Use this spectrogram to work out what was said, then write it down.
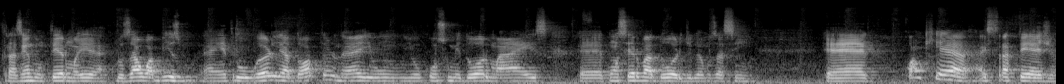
trazendo um termo aí, é, cruzar o abismo né, entre o early adopter né, e, um, e o consumidor mais é, conservador, digamos assim. É, qual que é a estratégia?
